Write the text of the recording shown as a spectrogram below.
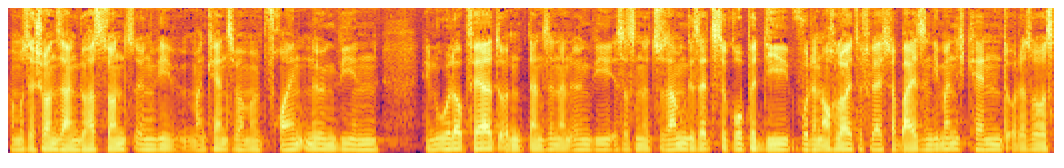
man muss ja schon sagen, du hast sonst irgendwie, man kennt es, wenn man mit Freunden irgendwie in, in Urlaub fährt und dann sind dann irgendwie, ist das eine zusammengesetzte Gruppe, die, wo dann auch Leute vielleicht dabei sind, die man nicht kennt oder sowas.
